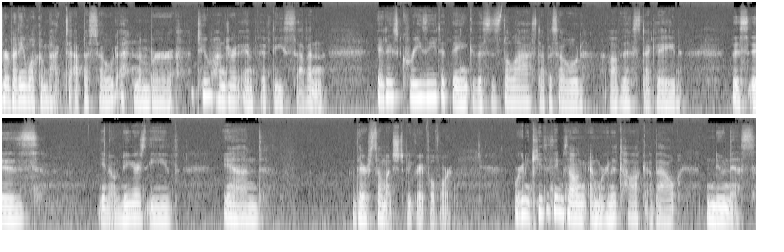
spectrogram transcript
everybody, welcome back to episode number 257. It is crazy to think this is the last episode of this decade. This is, you know, New Year's Eve, and there's so much to be grateful for. We're going to cue the theme song and we're going to talk about newness.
